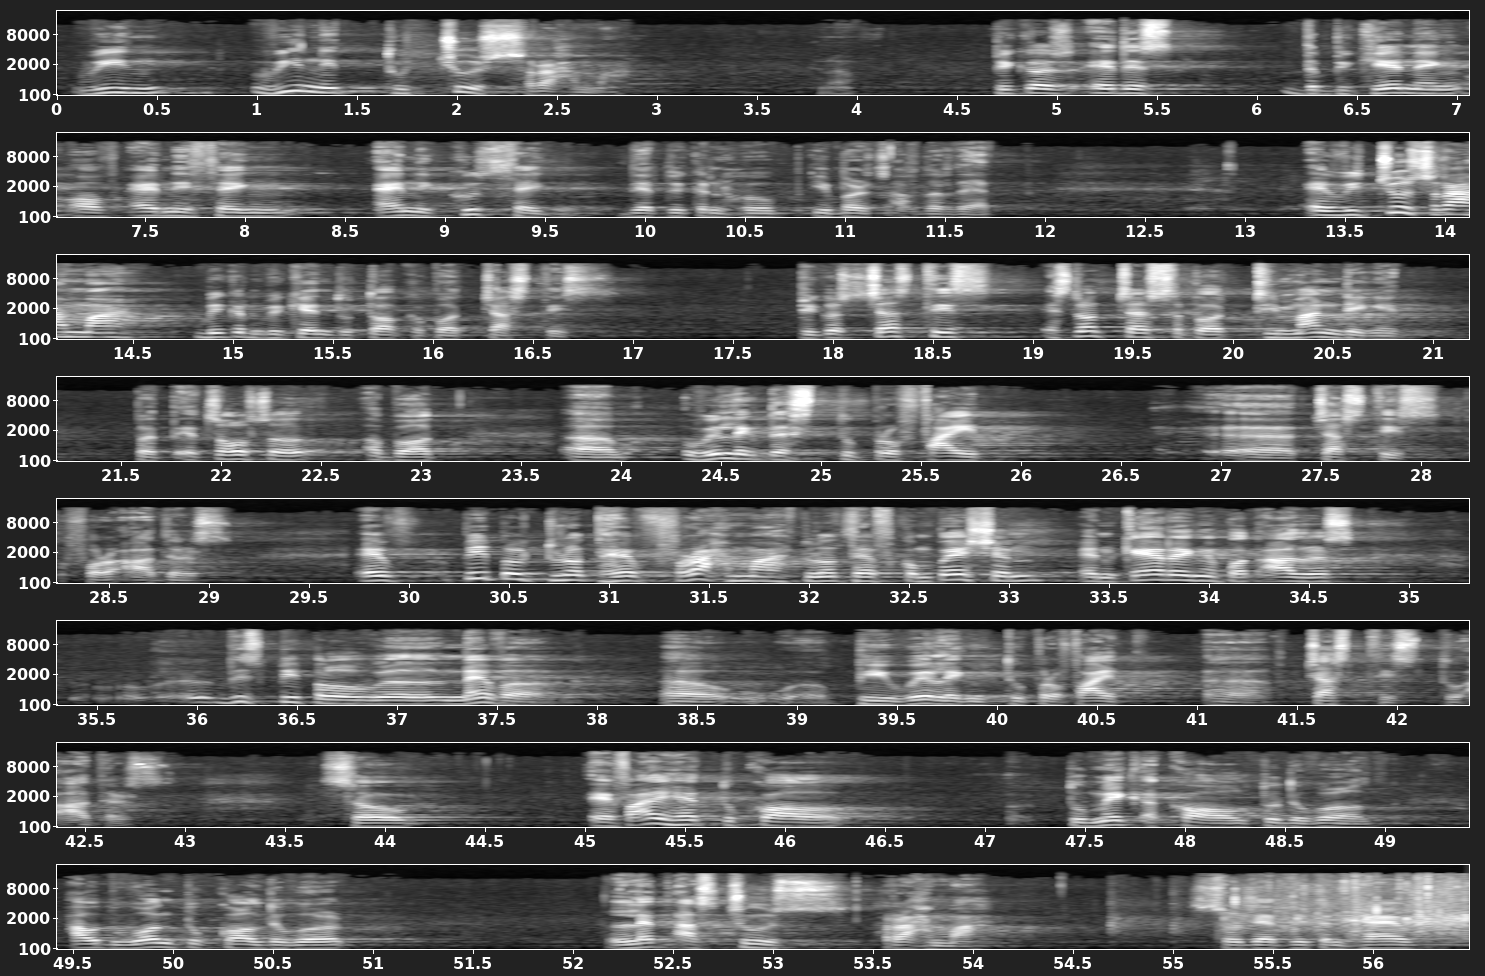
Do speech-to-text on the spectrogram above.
we, we need to choose Rahmah. you know, because it is the beginning of anything, any good thing that we can hope emerge after that. If we choose Rahmah, we can begin to talk about justice. Because justice is not just about demanding it, but it's also about uh, willingness to provide uh, justice for others. If people do not have rahmah, do not have compassion and caring about others, these people will never uh, be willing to provide uh, justice to others. So, if I had to call, to make a call to the world, I would want to call the world, let us choose rahmah so that we can have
